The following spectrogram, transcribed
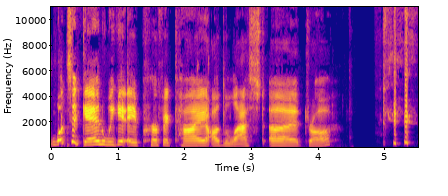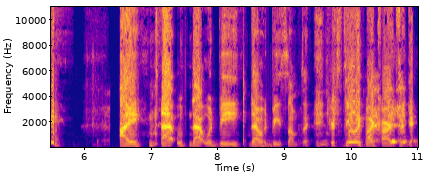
Once again, we get a perfect tie on the last uh draw. I that that would be that would be something. You're stealing my cards again.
